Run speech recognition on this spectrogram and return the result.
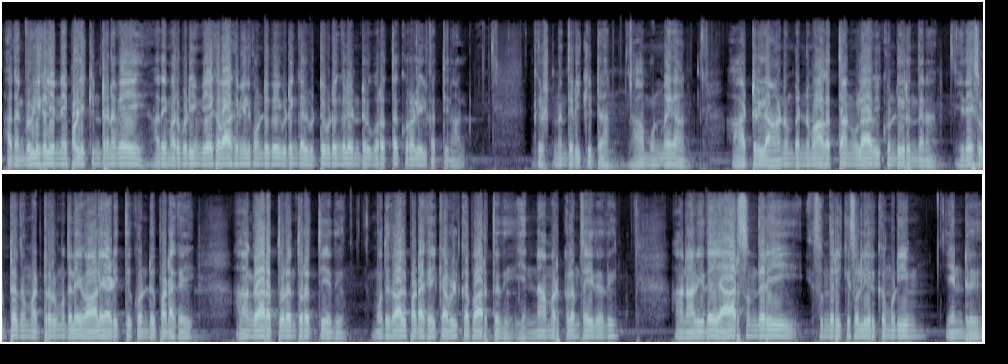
அதன் வெளிகள் என்னை பழிக்கின்றனவே. அதை மறுபடியும் வேகவாகினியில் கொண்டு போய் விடுங்கள் விட்டு விடுங்கள் என்று உரத்த குரலில் கத்தினாள். கிருஷ்ணன் திடுக்கிட்டான். ஆம் உண்மைதான். ஆற்றில் ஆணும் பெண்ணுமாகத்தான் உலாவிக் கொண்டிருந்தன. இதை சுட்டதும் மற்றொரு முதலை வாளை அடித்து கொண்டு படகை ஆங்காரத்துடன் துரத்தியது. முதுகால் படகை கவிழ்க்க பார்த்தது. என்ன அமர்க்கலம் செய்தது? ஆனால் இதை யார் சுந்தரி சுந்தரிக்கு சொல்லியிருக்க முடியும்? என்று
